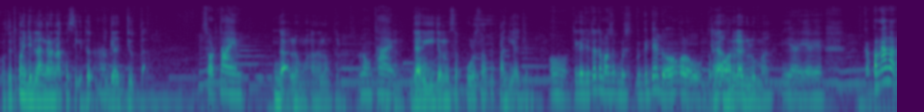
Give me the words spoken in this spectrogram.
waktu itu pernah jadi langganan aku sih itu 3 juta short time, enggak long uh, long time long time. dari jam 10 sampai pagi aja. Oh, 3 juta termasuk gede dong kalau untuk eh, alhamdulillah dulu mah. Iya, iya, iya. Pernah nggak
